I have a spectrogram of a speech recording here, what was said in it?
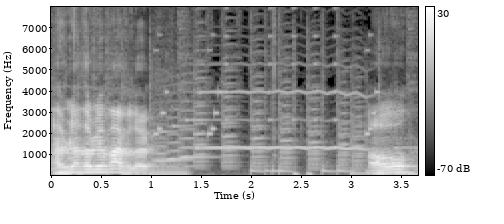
Another revival herb. Oh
